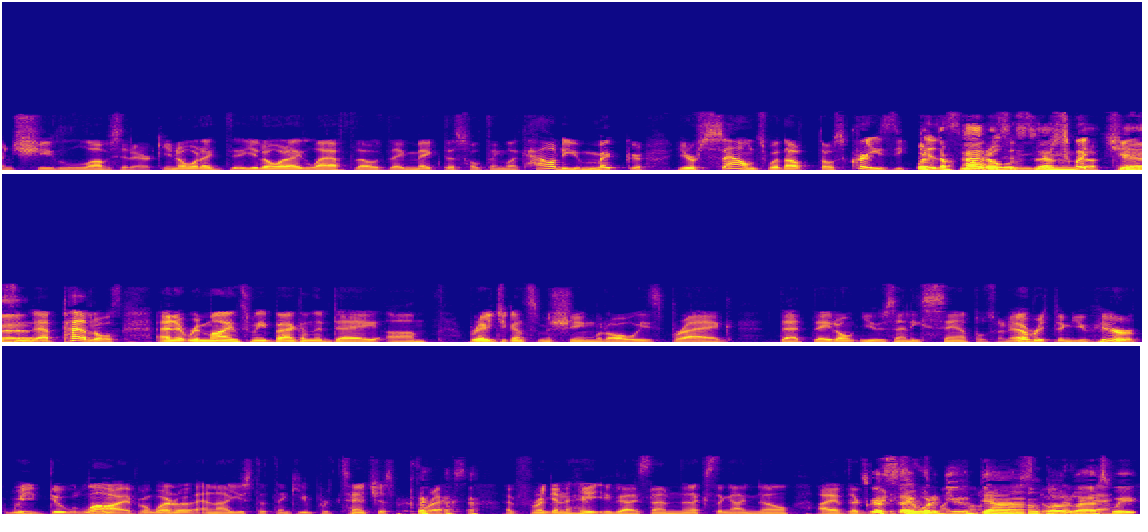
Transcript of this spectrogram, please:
And she loves it, Eric. You know what I you know what I laugh though? They make this whole thing like, how do you make your, your sounds without those crazy With the pedals and, and the- switches and yeah. the pedals? And it reminds me back in the day, um, Rage Against the Machine would always brag that they don't use any samples and everything you hear we do live and what and I used to think you pretentious pricks I friggin' hate you guys then the next thing I know I have their I was gonna say, what did you phone. I listen to it download last day. week?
